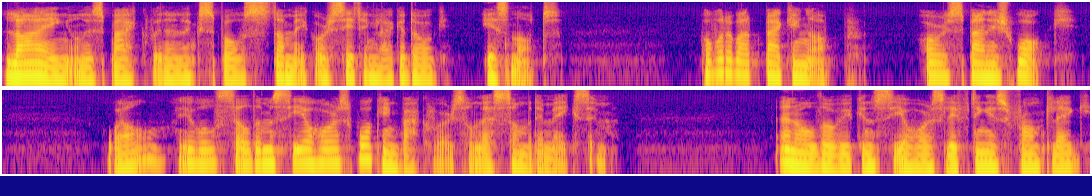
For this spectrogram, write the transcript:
lying on his back with an exposed stomach or sitting like a dog is not. But what about backing up, or a Spanish walk? Well, you will seldom see a horse walking backwards unless somebody makes him. And although you can see a horse lifting his front leg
